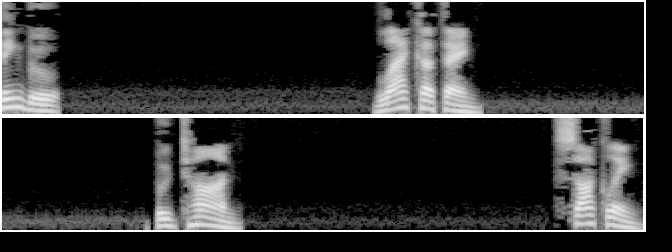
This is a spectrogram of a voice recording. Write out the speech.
Thingbu. Lakathang Bhutan Sakling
